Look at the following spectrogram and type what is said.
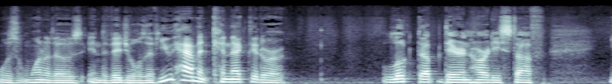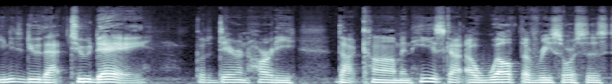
was one of those individuals. If you haven't connected or looked up Darren Hardy stuff, you need to do that today. Go to darrenhardy.com, and he's got a wealth of resources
